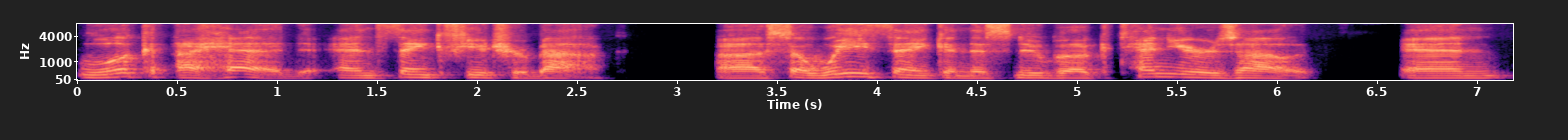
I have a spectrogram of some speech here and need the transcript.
look ahead and think future back. Uh, so we think in this new book, 10 years out, and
